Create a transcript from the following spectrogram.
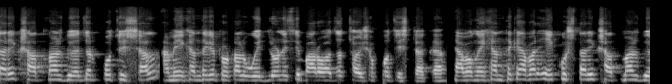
তারিখ সাত মাস দুই হাজার পঁচিশ সাল, আমি এখান থেকে টোটাল উইথড্র নিছি বারো হাজার ছয়শো পঁচিশ টাকা। এবং এখান থেকে আবার একুশ তারিখ সাত মাস দুই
